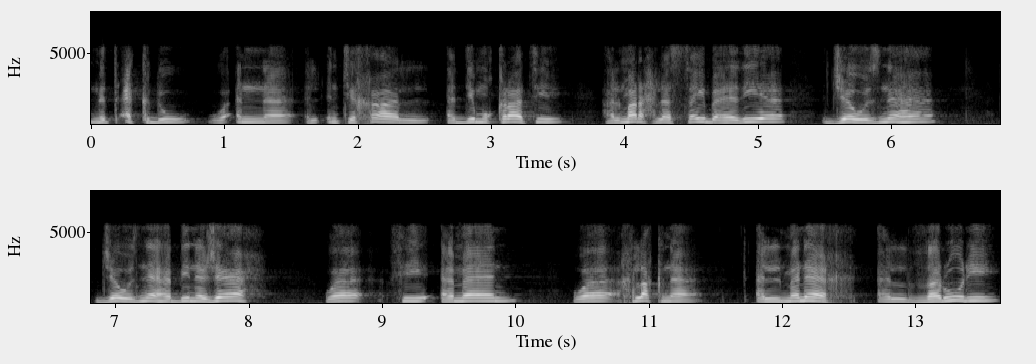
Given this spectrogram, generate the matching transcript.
نتأكدوا وأن الانتقال الديمقراطي هالمرحلة الصعيبة هذه تجاوزناها تجاوزناها بنجاح وفي أمان وخلقنا المناخ الضروري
